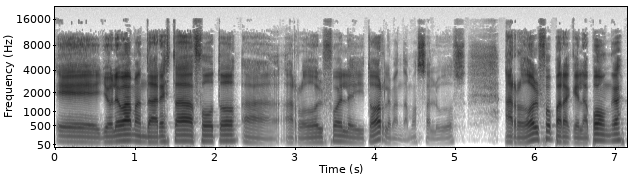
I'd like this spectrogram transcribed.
Eh, yo le voy a mandar esta foto a, Rodolfo, el editor. Le mandamos saludos a Rodolfo para que la ponga.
